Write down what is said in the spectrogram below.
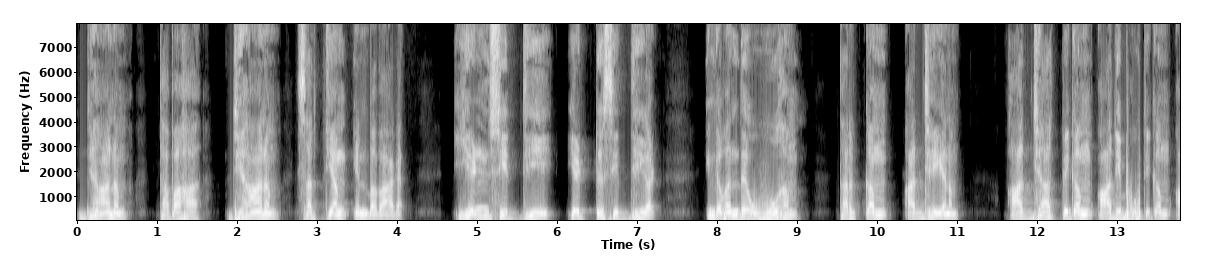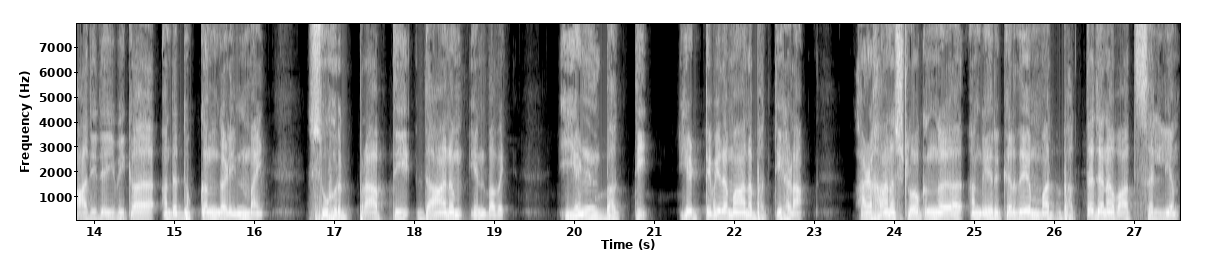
ஞானம் தபக தியானம் சத்தியம் என்பதாக. எண் சித்தி எட்டு சித்திகள் இங்க வந்து ஊகம் தர்க்கம் அத்தியனம் ஆத்தியாத்மிகம் ஆதிபூதிகம் ஆதி தெய்வீக அந்த துக்கங்களின்மை சுகிருத் பிராப்தி தானம் என்பவை. எண் பக்தி எட்டு விதமான பக்திகளாம் அழகான ஸ்லோகங்கள் அங்கே இருக்கிறது. மத் பக்தஜன வாத்சல்யம்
